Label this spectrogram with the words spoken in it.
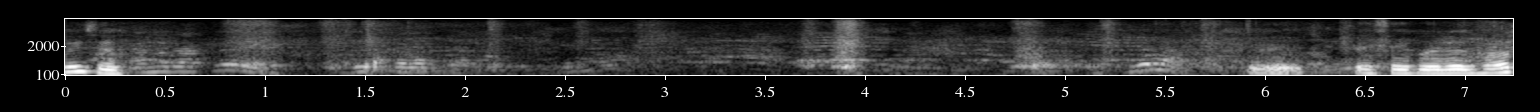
বুঝছেন সেই কোয়েলের ঘর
